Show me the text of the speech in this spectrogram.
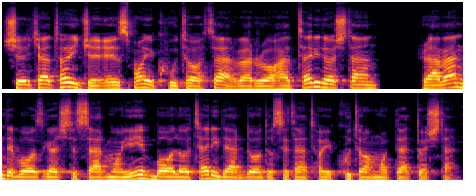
شرکت هایی که اسمهای کوتاهتر و راحتتری داشتند روند بازگشت سرمایه بالاتری در داد و ستدهای کوتاه مدت داشتند.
